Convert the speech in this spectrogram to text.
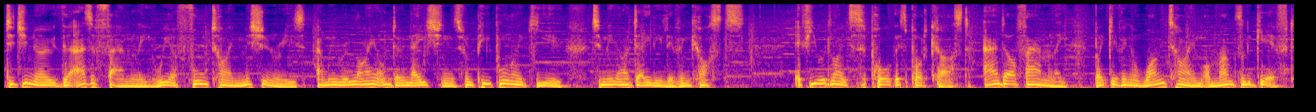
Did you know that as a family, we are full time missionaries and we rely on donations from people like you to meet our daily living costs? If you would like to support this podcast and our family by giving a one time or monthly gift,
